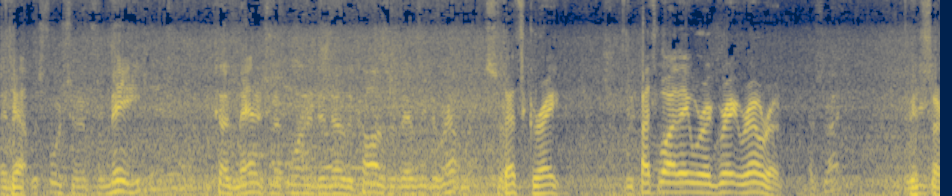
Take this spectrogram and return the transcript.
And Yeah. that was fortunate for me because management wanted to know the cause of every derailment. So That's great. That's why they were a great railroad. That's right. Yes, sir.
